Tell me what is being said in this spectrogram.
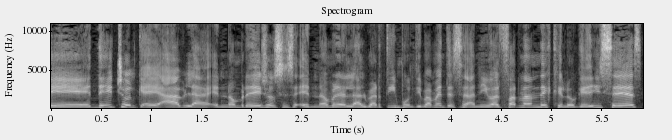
Eh, de hecho, el que habla en nombre de ellos, es, en nombre del albertismo últimamente, es Aníbal Fernández, que lo que dice es,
